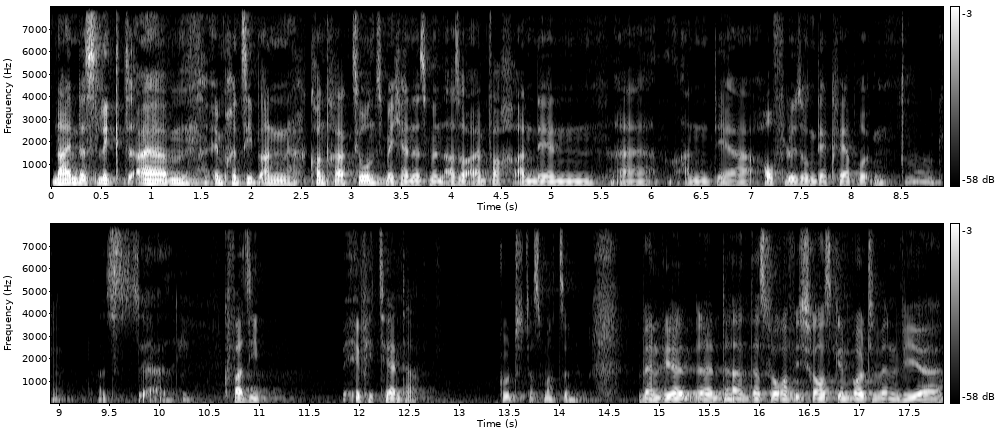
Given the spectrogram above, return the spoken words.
Nein, das liegt ähm, im Prinzip an Kontraktionsmechanismen, also einfach an, den, äh, an der Auflösung der Querbrücken. Ah, okay. Das ist äh, quasi effizienter. Gut, das macht Sinn. Wenn wir, äh, da, das worauf ich rausgehen wollte, wenn wir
